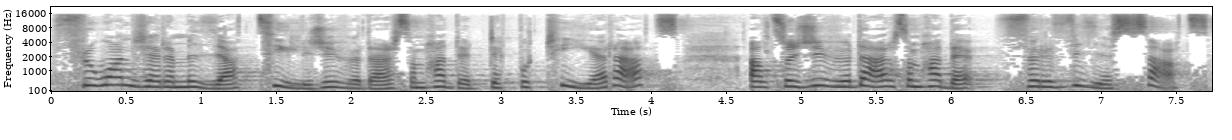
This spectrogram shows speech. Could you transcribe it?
från Jeremia till judar som hade deporterats, alltså judar som hade förvisats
